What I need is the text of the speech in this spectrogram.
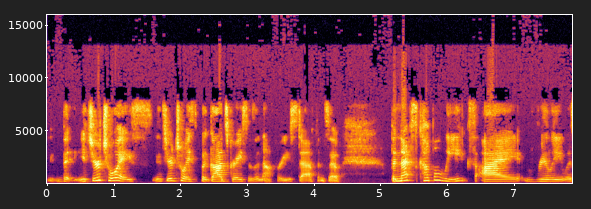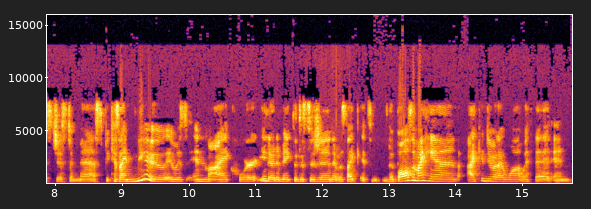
it's your choice. It's your choice, but God's grace is enough for you, Steph. And so the next couple weeks, I really was just a mess because I knew it was in my court, you know, to make the decision. It was like, it's the ball's in my hand. I can do what I want with it. And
